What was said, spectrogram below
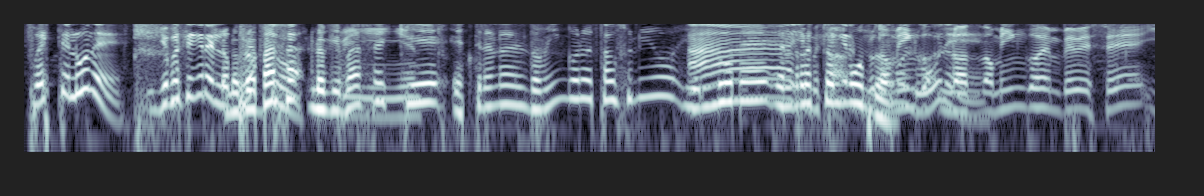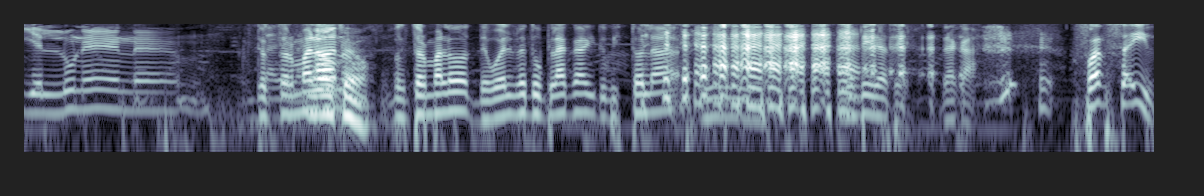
Fue este lunes. Y Yo pensé que era lo, Lo que, pasa, lo que pasa es que estrenan el domingo en Estados Unidos y el Ah, lunes el resto del mundo. próximo Domingo- lunes. los domingos en BBC y el lunes en... eh, Doctor No, Malo, no. Doctor Malo, devuelve tu placa y tu pistola y retírate de acá. Fuad Said,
